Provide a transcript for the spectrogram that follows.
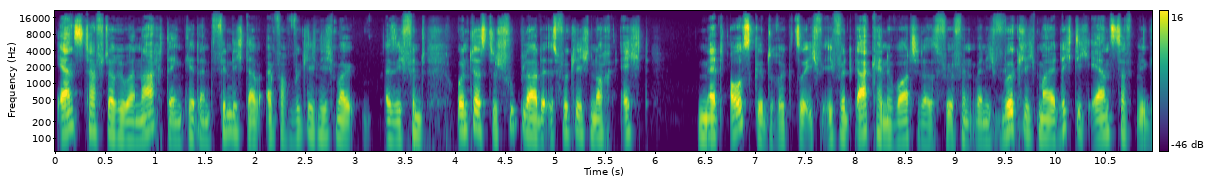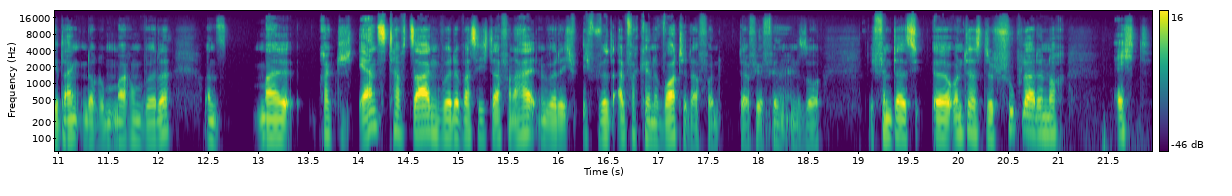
ernsthaft darüber nachdenke, dann finde ich da einfach wirklich nicht mal, also ich finde, unterste Schublade ist wirklich noch echt nett ausgedrückt. So, ich, ich würde gar keine Worte dafür finden, wenn ich wirklich mal richtig ernsthaft mir Gedanken darüber machen würde und mal praktisch ernsthaft sagen würde, was ich davon halten würde. Ich, ich würde einfach keine Worte davon, dafür finden. So. Ich finde das äh, unterste Schublade noch echt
